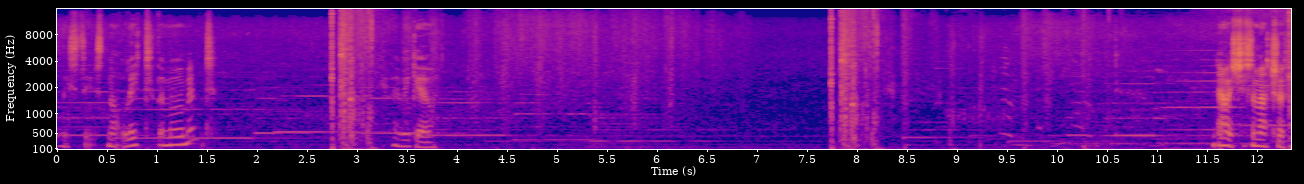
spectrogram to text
At least it's not lit at the moment. There we go. Now it's just a matter of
